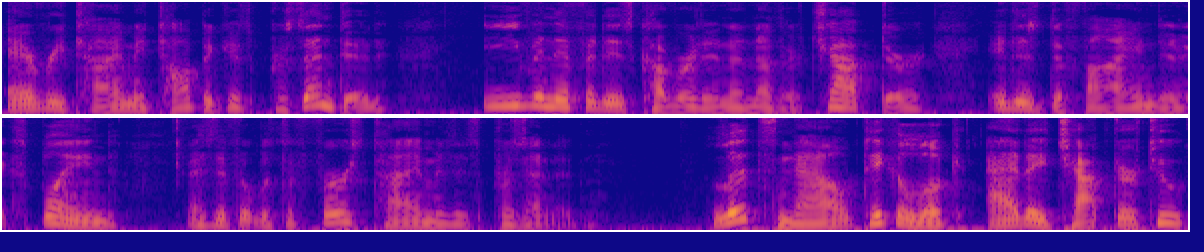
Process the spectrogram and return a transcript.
every time a topic is presented, even if it is covered in another chapter, it is defined and explained as if it was the first time it is presented. Let's now take a look at a chapter to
